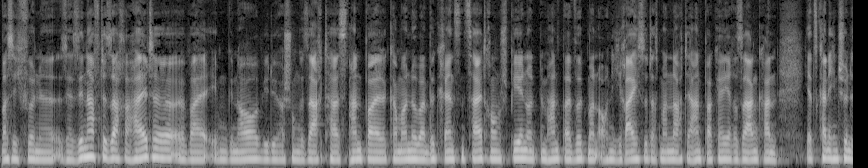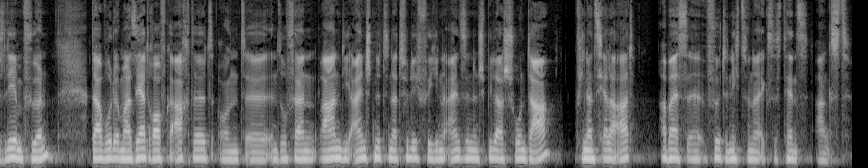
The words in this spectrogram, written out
was ich für eine sehr sinnhafte Sache halte, weil eben genau, wie du ja schon gesagt hast, Handball kann man nur beim begrenzten Zeitraum spielen und im Handball wird man auch nicht reich, sodass man nach der Handballkarriere sagen kann, jetzt kann ich ein schönes Leben führen. Da wurde immer sehr drauf geachtet und äh, insofern waren die Einschnitte natürlich für jeden einzelnen Spieler schon da, finanzieller Art, aber es äh, führte nicht zu einer Existenzangst.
